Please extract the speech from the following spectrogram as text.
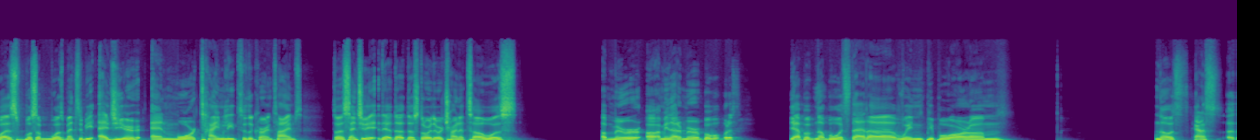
was was a, was meant to be edgier and more timely to the current times. So essentially, the the, the story they were trying to tell was a mirror. Uh, I mean, not a mirror, but what, what is? Yeah, but no, but what's that? Uh, when people are um, no, it's kind of uh,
